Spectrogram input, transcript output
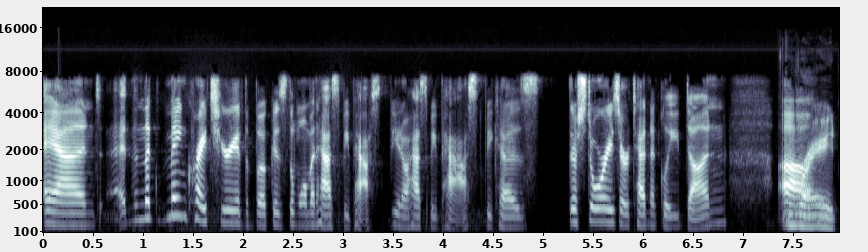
and, then the main criteria of the book is the woman has to be passed you know has to be passed because their stories are technically done um, right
